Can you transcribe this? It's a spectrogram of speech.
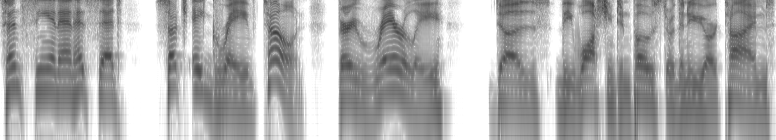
since CNN has set such a grave tone. Very rarely does the Washington Post or the New York Times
